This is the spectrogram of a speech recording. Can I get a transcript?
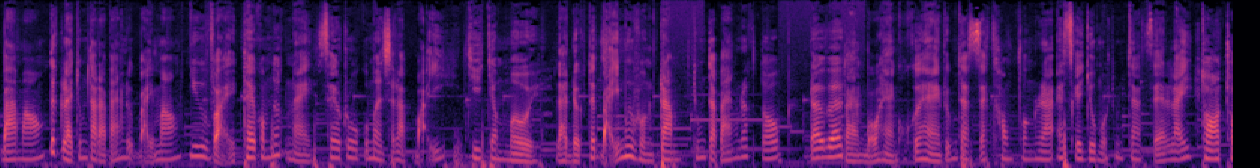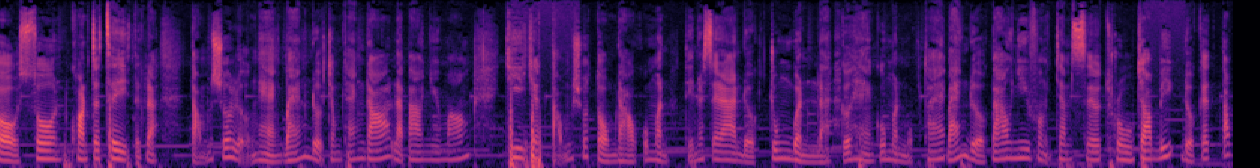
3 món, tức là chúng ta đã bán được 7 món. Như vậy, theo công thức này, sell through của mình sẽ là 7 chia cho 10 là được tới 70%, chúng ta bán rất tốt. Đối với toàn bộ hàng của cửa hàng chúng ta sẽ không phân ra SKU một chúng ta sẽ lấy total sold quantity tức là tổng số lượng hàng bán được trong tháng đó là bao nhiêu món chia cho tổng số tồn đầu của mình thì nó sẽ ra được trung bình là cửa hàng của mình một tháng, bán được bao nhiêu phần trăm sell through, cho biết được cái tốc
